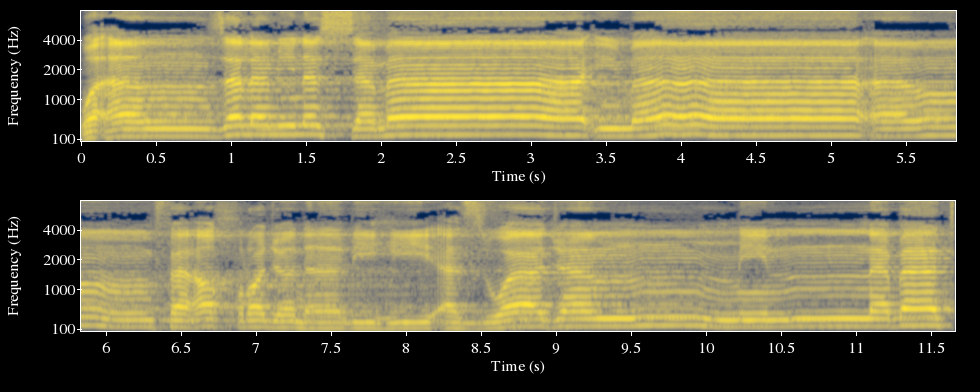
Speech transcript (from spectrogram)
وأنزل من السماء ماء فأخرجنا به أزواجا من نبات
